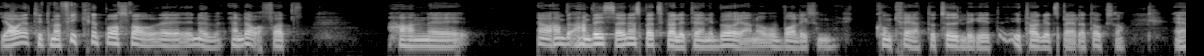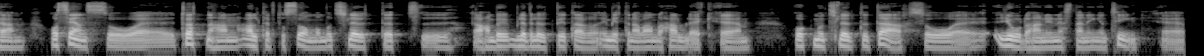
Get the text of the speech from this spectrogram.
Ja, jag tyckte man fick rätt bra svar eh, nu ändå för att han, eh, ja, han, han visade den spetskvaliteten i början och var liksom konkret och tydlig i, i targetspelet också. Eh, och sen så eh, tröttnade han allt eftersom och mot slutet, ja han blev väl utbytt där i mitten av andra halvlek. Eh, och mot slutet där så eh, gjorde han ju nästan ingenting. Eh,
